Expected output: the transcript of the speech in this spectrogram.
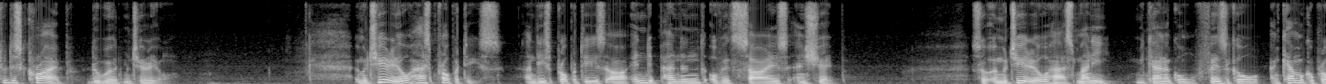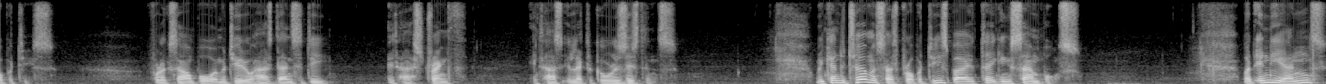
to describe the word material. A material has properties, and these properties are independent of its size and shape. So a material has many mechanical, physical and chemical properties. For example, a material has density, it has strength, it has electrical resistance. We can determine such properties by taking samples. But in the end,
